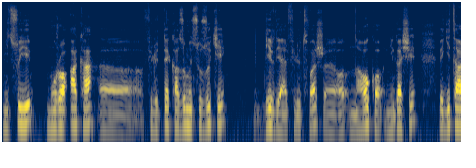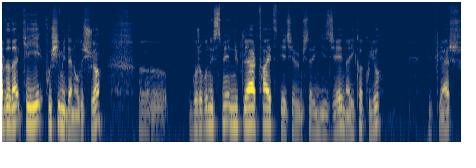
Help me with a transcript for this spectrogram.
Mitsui Muroaka, e, flütte Kazumi Suzuki, bir diğer flüt var e, o Naoko Nigashi ve gitarda da Kei Fushimi'den oluşuyor. Grubun ismi Nükleer Tight diye çevirmişler İngilizceye. Naikaku'yu. Nükleer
